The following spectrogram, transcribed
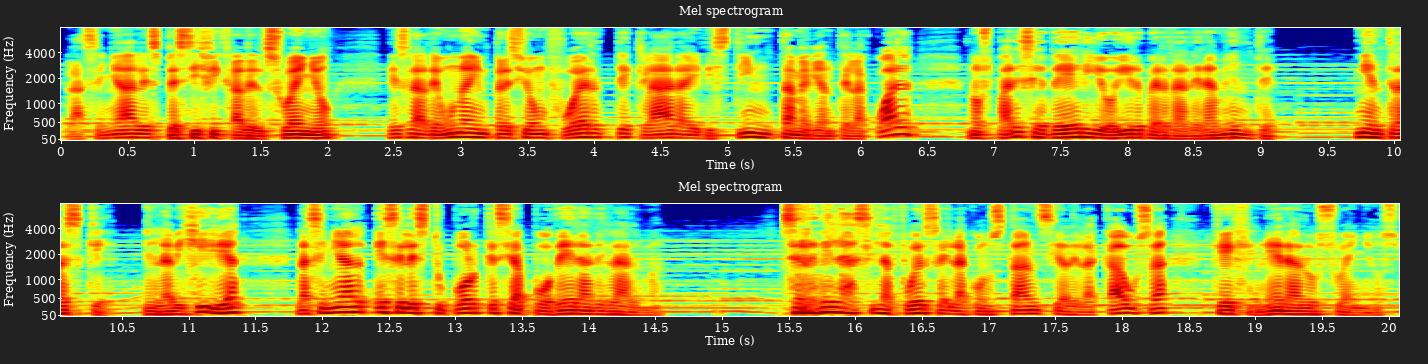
La señal específica del sueño es la de una impresión fuerte, clara y distinta mediante la cual nos parece ver y oír verdaderamente, mientras que, en la vigilia, la señal es el estupor que se apodera del alma. Se revela así la fuerza y la constancia de la causa que genera los sueños.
